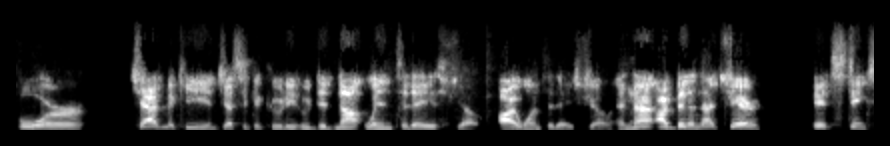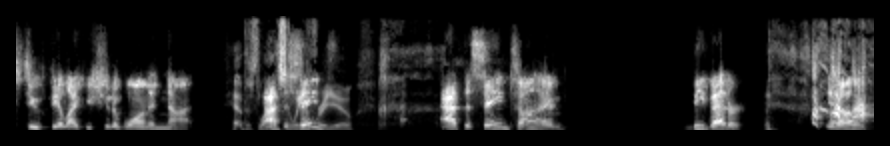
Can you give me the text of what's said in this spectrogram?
for Chad McKee and Jessica Coody, who did not win today's show. I won today's show, and that I've been in that chair. It stinks to feel like you should have won and not. Yeah, this last week same, for you. at the same time, be better. You know,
